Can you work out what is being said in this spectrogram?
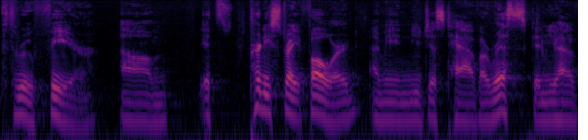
through fear. Um, it's pretty straightforward. I mean, you just have a risk and you have,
